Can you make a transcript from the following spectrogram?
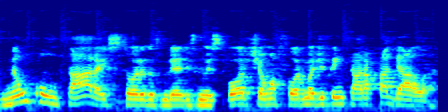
não contar a história das mulheres no esporte é uma forma de tentar apagá-la.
